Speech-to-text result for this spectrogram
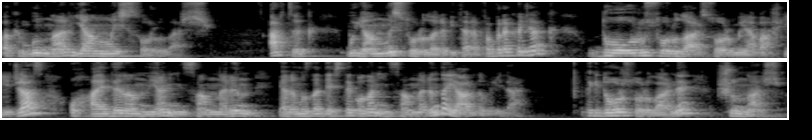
Bakın bunlar yanlış sorular. Artık bu yanlış soruları bir tarafa bırakacak, doğru sorular sormaya başlayacağız. O halden anlayan insanların, yanımızda destek olan insanların da yardımıyla. Peki doğru sorular ne? Şunlar.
